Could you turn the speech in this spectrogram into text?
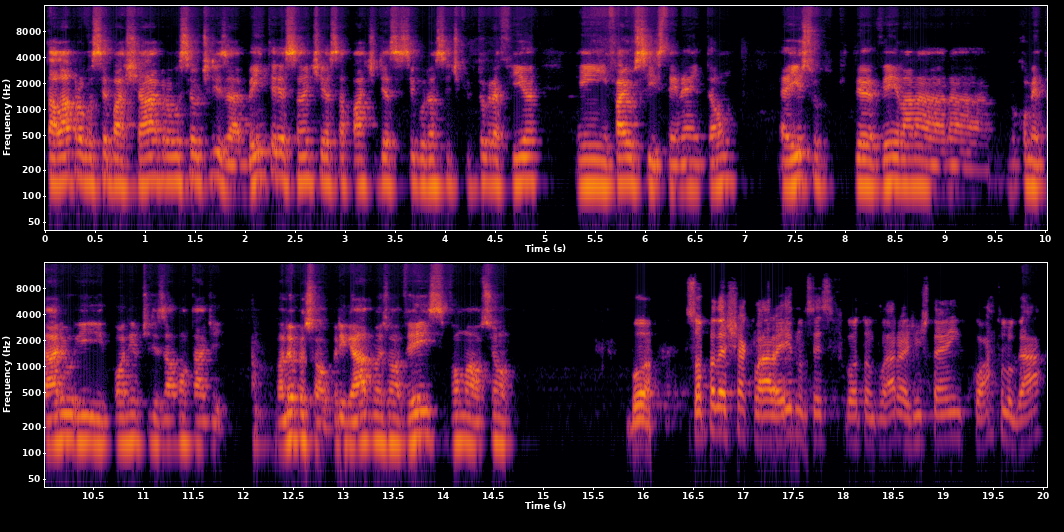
tá lá para você baixar, para você utilizar. Bem interessante essa parte dessa segurança de criptografia em file system, né? Então, é isso. Vem lá na, na, no comentário e podem utilizar à vontade. Valeu, pessoal. Obrigado mais uma vez. Vamos lá, Alcion. Boa. Só para deixar claro aí, não sei se ficou tão claro, a gente está em quarto lugar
